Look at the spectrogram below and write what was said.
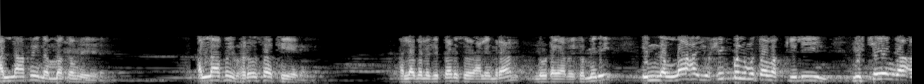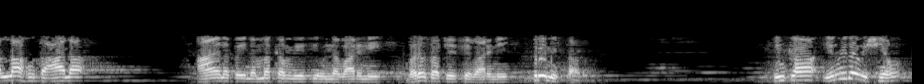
అల్లాపై నమ్మకం వేయడం అల్లాపై భరోసా చేయడం. అల్లా తల చెప్పాడు సూర ఇమ్రాన్ నూట యాభై తొమ్మిది ఇన్నల్లాహ యుహిబ్బుల్ ముతవక్కిలీన్. నిశ్చయంగా అల్లాహు తాలా ఆయనపై నమ్మకం వేసి ఉన్న వారిని భరోసా చేసే వారిని ప్రేమిస్తాడు. ఇంకా ఎనిమిదో విషయం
